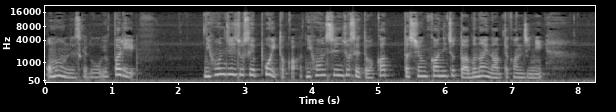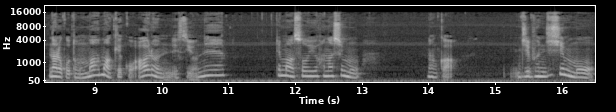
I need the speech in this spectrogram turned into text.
思うんですけどやっぱり日本人女性っぽいとか日本人女性って分かった瞬間にちょっと危ないなって感じになることもまあまあ結構あるんですよね。でまあそういう話もなんか自分自身も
